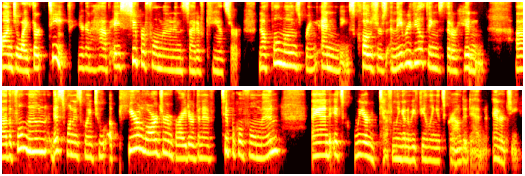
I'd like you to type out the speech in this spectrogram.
On July 13th, you're going to have a super full moon in the side of Cancer. Now, full moons bring endings, closures, and they reveal things that are hidden. Uh, the full moon, this one is going to appear larger and brighter than a typical full moon and it's we are definitely going to be feeling its grounded energy.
